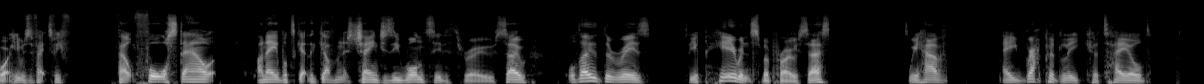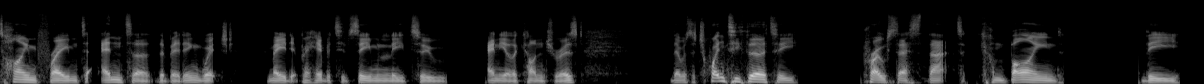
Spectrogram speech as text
what he was effectively felt forced out, unable to get the governance changes he wanted through. So, although there is the appearance of a process, we have a rapidly curtailed time frame to enter the bidding, which made it prohibitive seemingly to any other countries. There was a 2030 process that combined the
